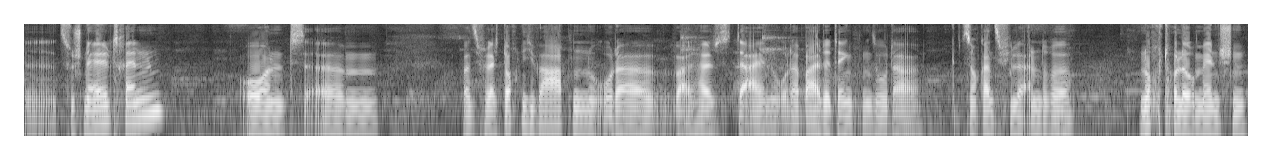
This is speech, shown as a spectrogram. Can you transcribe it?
äh, zu schnell trennen und ähm, weil sie vielleicht doch nicht warten oder weil halt der eine oder beide denken, so da gibt es noch ganz viele andere, noch tollere Menschen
